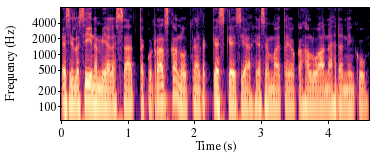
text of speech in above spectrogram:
esillä siinä mielessä, että kun Ranska on ollut näitä keskeisiä jäsenmaita, joka haluaa nähdä niin kuin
